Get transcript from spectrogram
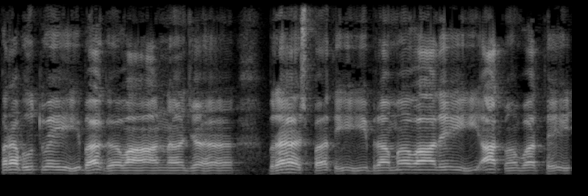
प्रभुत्वे भगवानज बृहस्पति ब्रह्मवादे आत्मवते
